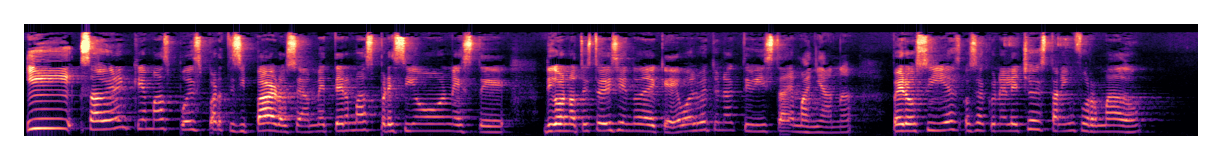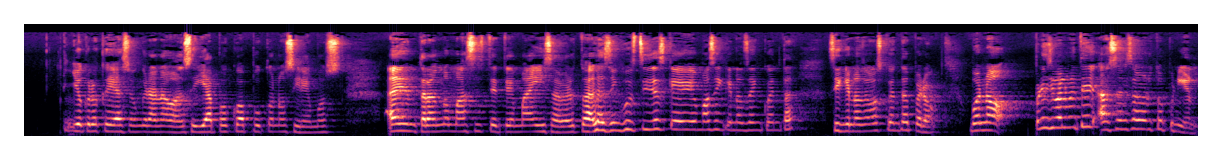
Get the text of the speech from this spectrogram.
y saber en qué más puedes participar, o sea, meter más presión, este, digo, no te estoy diciendo de que vuélvete un activista de mañana, pero sí es, o sea, con el hecho de estar informado, yo creo que ya es un gran avance. Y ya poco a poco nos iremos adentrando más este tema y saber todas las injusticias que vivimos sin que nos den cuenta, sin que nos demos cuenta, pero bueno, principalmente hacer saber tu opinión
